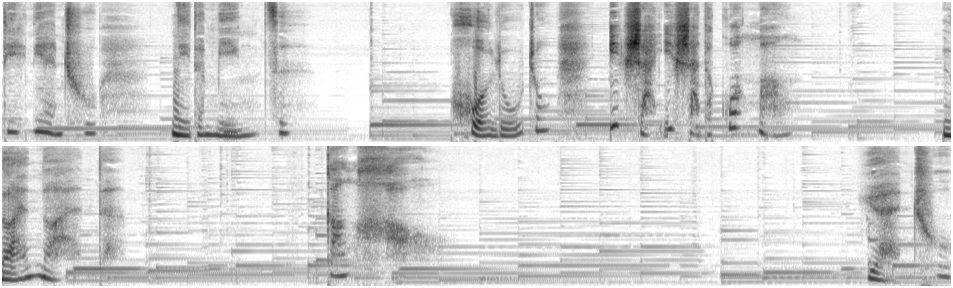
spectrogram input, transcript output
低念出你的名字。火炉中一闪一闪的光芒。暖暖的，刚好。远处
